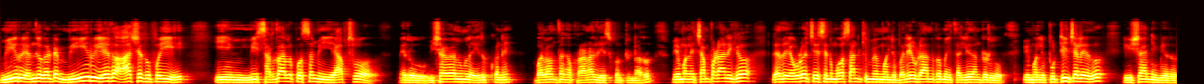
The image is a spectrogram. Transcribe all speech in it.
మీరు ఎందుకంటే మీరు ఏదో ఆశకు పోయి ఈ మీ సరదాల కోసం ఈ యాప్స్లో మీరు విషయాలలో ఇరుక్కొని బలవంతంగా ప్రాణాలు తీసుకుంటున్నారు. మిమ్మల్ని చంపడానికో లేదా ఎవడో చేసిన మోసానికి మిమ్మల్ని బలి ఇవ్వడానికో మీ తల్లిదండ్రులు మిమ్మల్ని పుట్టించలేదు. ఈ విషయాన్ని మీరు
